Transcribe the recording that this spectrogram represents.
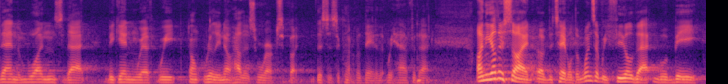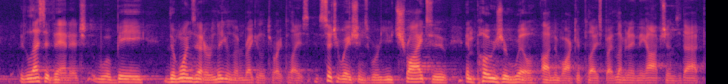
than the ones that begin with, we don't really know how this works, but this is the clinical data that we have for that. On the other side of the table, the ones that we feel that will be less advantaged will be the ones that are legal and regulatory plays, situations where you try to impose your will on the marketplace by limiting the options that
